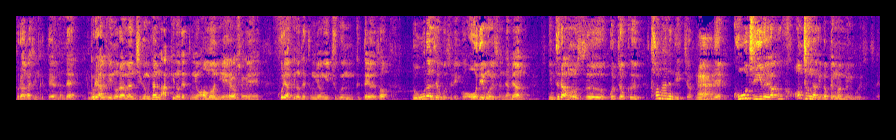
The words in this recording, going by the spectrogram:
돌아가신 그때였는데 뭐, 코리 아키노라면 지금 현 아키노 대통령 어머니예요. 그렇죠. 예. 코리 아키노 대통령이 죽은 그때여서 노란색 옷을 입고 어디에 모였었냐면 인트라무로스 그쪽 그 턴 하는 데 있죠. 네. 예. 그 주위로 해갖고 엄청나게 몇백만 명이 모였었어요.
